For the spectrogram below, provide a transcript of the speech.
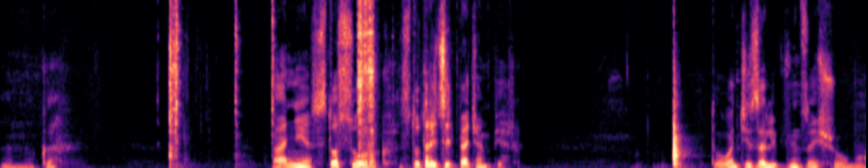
А ну-ка. А ні, 140, 135 ампер. То в антизаліп він зайшов був.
